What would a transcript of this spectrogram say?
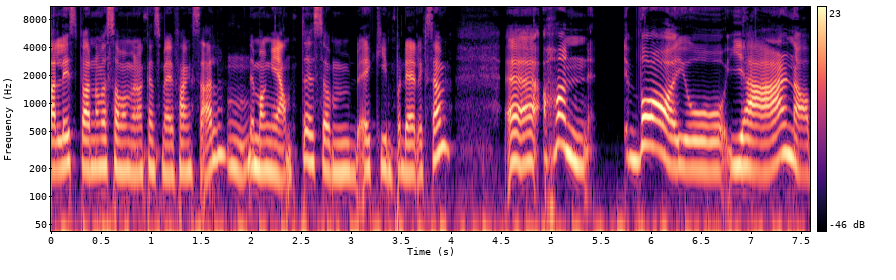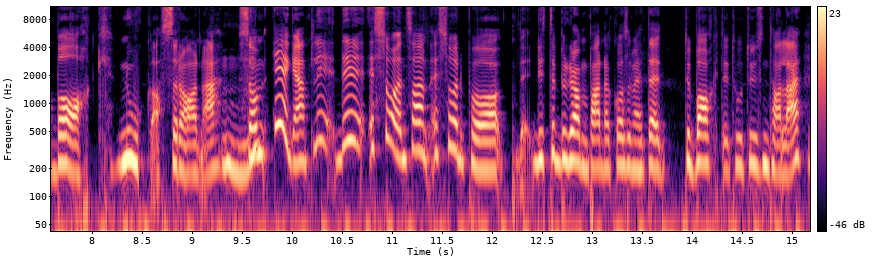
veldig spennende å være sammen med noen som er i fengsel. Det er mange jenter som er keen på det, liksom. Eh, han var jo hjernen bak Nokas-ranet, som egentlig det, jeg, så en sånn, jeg så det på dette programmet på NRK som heter 'Tilbake til 2000-tallet'.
